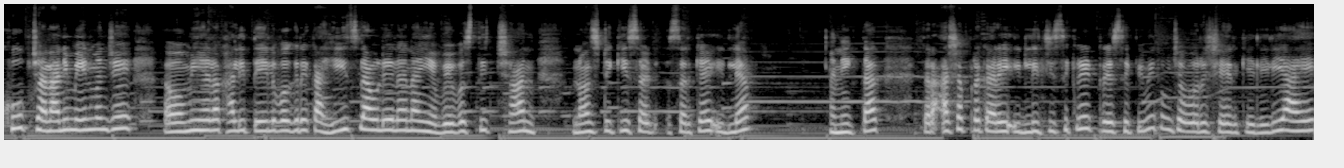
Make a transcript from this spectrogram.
खूप छान. आणि मेन म्हणजे मी ह्याला खाली तेल वगैरे काहीच लावलेलं नाही आहे व्यवस्थित छान नॉनस्टिकी सर सारख्या इडल्या निघतात. तर अशा प्रकारे इडलीची सिक्रेट रेसिपी मी तुमच्याबरोबर शेअर केलेली आहे.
